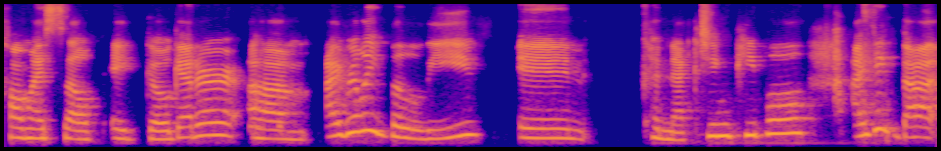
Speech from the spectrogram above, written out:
call myself a go-getter. Um, i really believe in connecting people. I think that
